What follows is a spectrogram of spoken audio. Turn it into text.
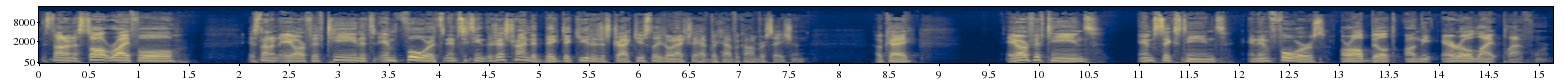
it's not an assault rifle, it's not an AR-15, it's an M4, it's an M16. They're just trying to big dick you to distract you so they don't actually have to have a conversation. Okay, AR-15s, M16s, and M4s are all built on the Aerolite platform.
